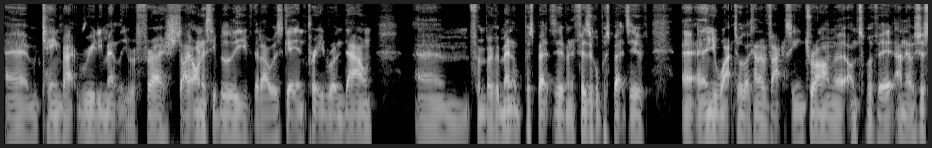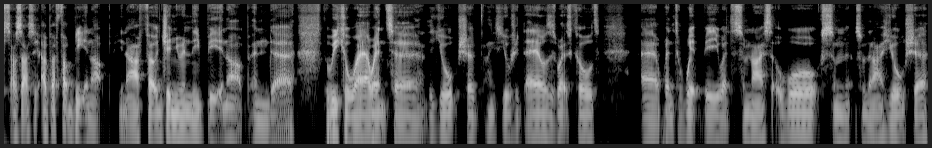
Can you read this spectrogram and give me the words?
um, came back really mentally refreshed. I honestly believe that I was getting pretty run down um, from both a mental perspective and a physical perspective. And then you whacked all that kind of vaccine drama on top of it. And it was just, I was actually, I felt beaten up. You know, I felt genuinely beaten up. And uh, the week away, I went to the Yorkshire, I think it's Yorkshire Dales is what it's called. Uh, went to Whitby, went to some nice little walks, some some of the nice Yorkshire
